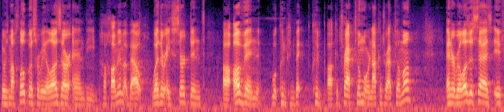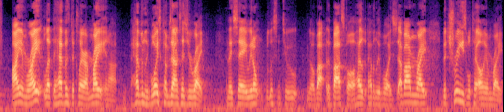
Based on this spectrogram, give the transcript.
there was machlokos Rabbi Elazar and the Chachamim about whether a certain uh, oven will, could, conve- could uh, contract tumah or not contract tumah. And Rabbi Elazar says, if I am right, let the heavens declare I'm right. And a heavenly voice comes out and says, you're right. And they say, we don't listen to you know, about the bas kol, a heavenly voice. If I'm right, the trees will tell I'm right.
